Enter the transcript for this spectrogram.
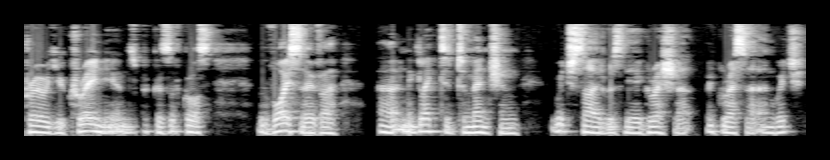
pro Ukrainians because, of course, the voiceover uh, neglected to mention which side was the aggressor, aggressor and which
